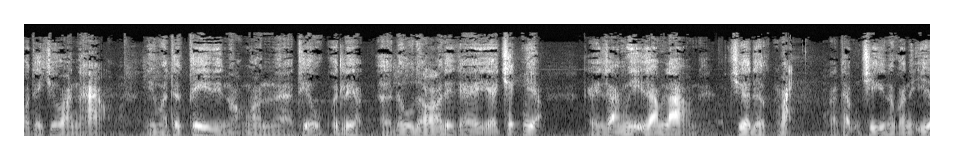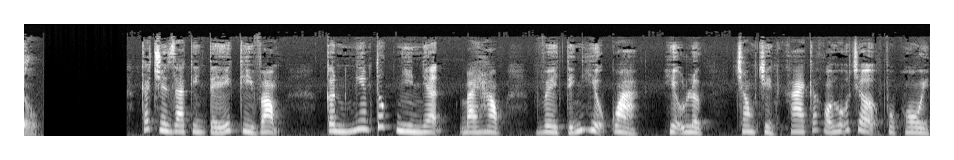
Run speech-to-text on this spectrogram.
có thể chưa hoàn hảo, nhưng mà thực thi thì nó còn à, thiếu quyết liệt ở đâu đó thì cái à, trách nhiệm, cái dám nghĩ, dám làm này, chưa được mạnh và thậm chí nó còn yếu. Các chuyên gia kinh tế kỳ vọng cần nghiêm túc nhìn nhận bài học về tính hiệu quả, hiệu lực trong triển khai các gói hỗ trợ phục hồi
